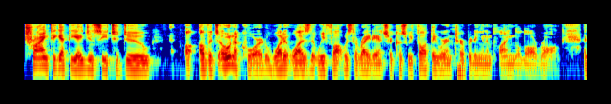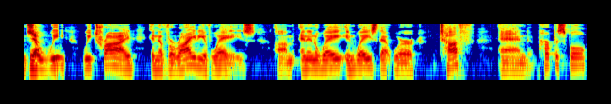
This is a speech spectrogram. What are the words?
trying to get the agency to do of its own accord what it was that we thought was the right answer because we thought they were interpreting and implying the law wrong. And so yeah. we we tried in a variety of ways, um, and in a way in ways that were tough and purposeful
